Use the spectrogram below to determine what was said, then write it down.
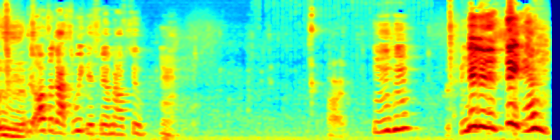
Ugh. you also got sweetness in your mouth too. all right. Mm-hmm. Nigga is cheating.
